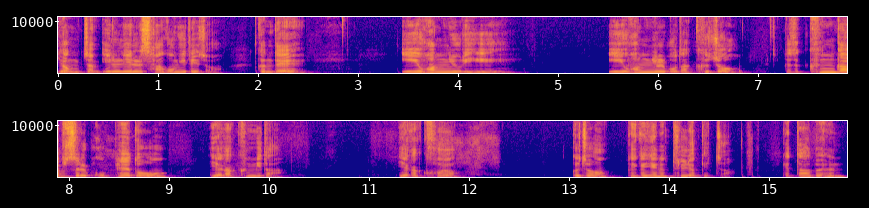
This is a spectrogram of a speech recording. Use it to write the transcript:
0.1140이 되죠. 근데 이 확률이 이 확률보다 크죠. 그래서 큰 값을 곱해도 얘가 큽니다. 얘가 커요. 그죠? 그러니까 얘는 틀렸겠죠. 그 답은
